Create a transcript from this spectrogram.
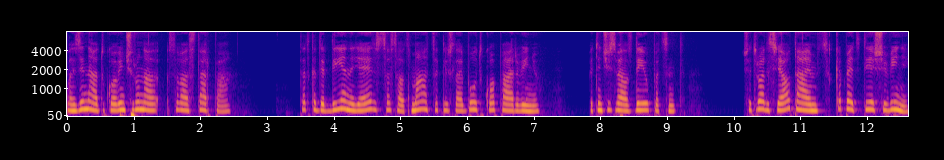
lai zinātu, ko viņš runā savā starpā. Tad, kad ir diena, Jēzus sasauc mācekļus, lai būtu kopā ar viņu, bet viņš izvēlas 12. Šeit rodas jautājums, kāpēc tieši viņi,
